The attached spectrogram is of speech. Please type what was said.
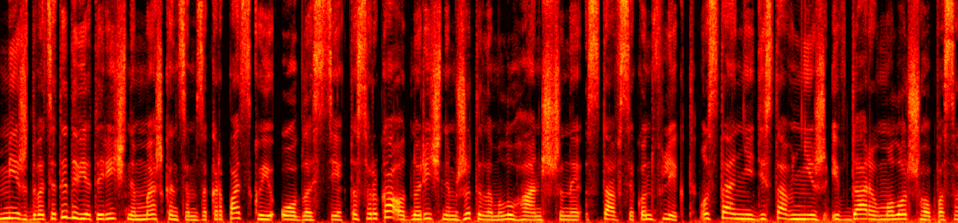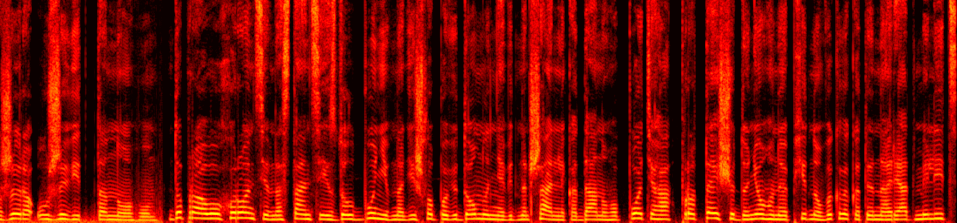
Між 29-річним мешканцем Закарпатської області та 41-річним жителем Луганщини стався конфлікт. Останній дістав ніж і вдарив молодшого пасажира у живіт та ногу. До правоохоронців на станції з Долбунів надійшло повідомлення від начальника даного потяга про те, що до нього необхідно викликати наряд міліції,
